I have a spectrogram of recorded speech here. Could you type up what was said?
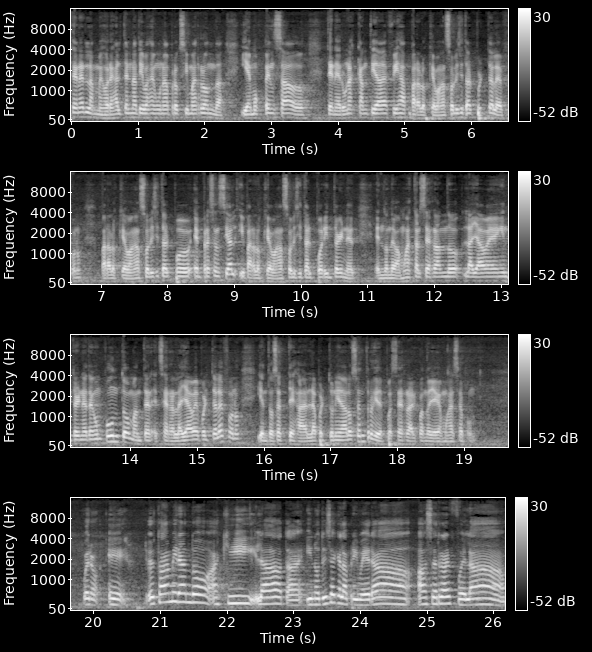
tener las mejores alternativas en una próxima ronda y hemos pensado tener unas cantidades fijas para los que van a solicitar por teléfono, para los que van a solicitar por, en presencial y para los que van a solicitar por internet, en donde vamos a estar cerrando la llave en internet en un punto, mantener- cerrar la llave por teléfono y entonces dejar la oportunidad a los centros y después cerrar cuando lleguemos a ese punto. Bueno, eh, yo estaba mirando aquí la data y nos dice que la primera a cerrar fue la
